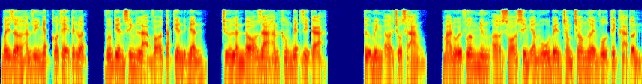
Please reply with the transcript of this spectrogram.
Bây giờ hắn duy nhất có thể kết luận, vương tiên sinh là võ tắc tiên địch nhân, trừ lần đó ra hắn không biết gì cả. Tự mình ở chỗ sáng, mà đối phương nhưng ở xó xỉnh âm u bên trong cho người vô tích khả tuần,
